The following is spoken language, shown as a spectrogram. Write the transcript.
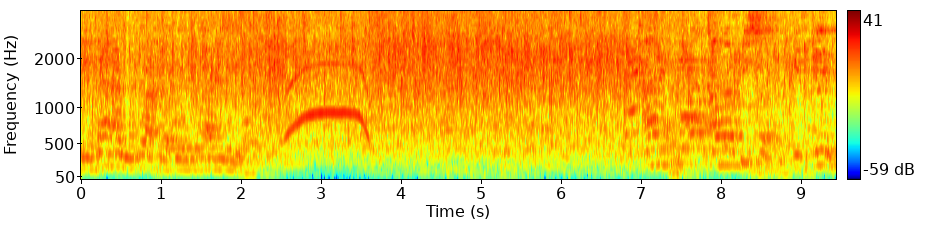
Is that how you for 25 million? And for our bishop is good.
